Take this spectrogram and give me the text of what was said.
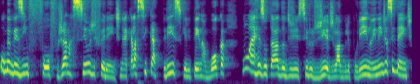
O bebezinho fofo já nasceu diferente, né? Aquela cicatriz que ele tem na boca não é resultado de cirurgia de lábio leporino e nem de acidente.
